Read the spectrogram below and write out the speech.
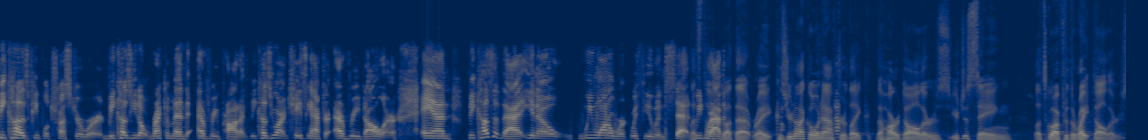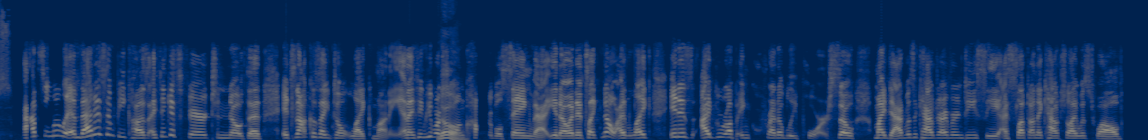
because people trust your word, because you don't recommend every product, because you aren't chasing after every dollar. And because of that, you know, we want to work with you instead. Let's We'd talk rather about that, right? Because you're not going after like the hard dollars. You're just saying, let's go after the right dollars. Absolutely. And that isn't because I think it's fair to note that it's not because I don't like money. And I think people are so uncomfortable saying that, you know, and it's like, no, I like it is I grew up incredibly poor. So my dad was a cab driver in DC. I slept on a couch till I was 12.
